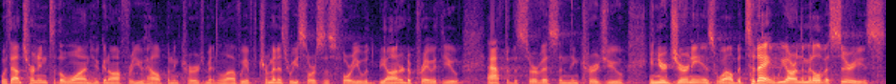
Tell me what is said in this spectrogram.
without turning to the one who can offer you help and encouragement and love. We have tremendous resources for you. Would be honored to pray with you after the service and encourage you in your journey as well. But today we are in the middle of a series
